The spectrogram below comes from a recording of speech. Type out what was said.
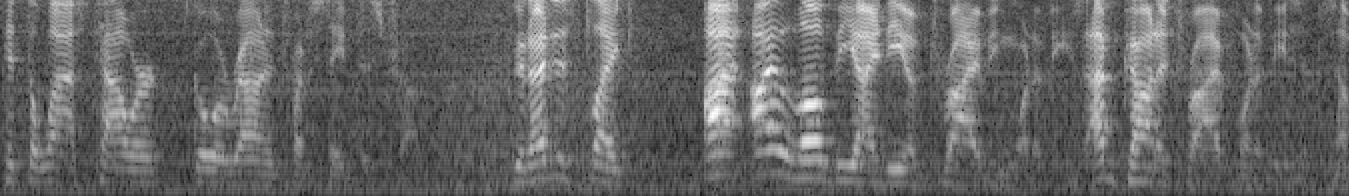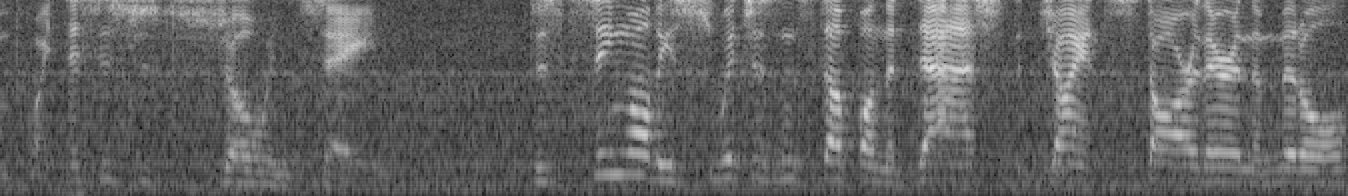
hit the last tower, go around and try to save this truck. Dude, I just, like, I, I love the idea of driving one of these. I've got to drive one of these at some point. This is just so insane. Just seeing all these switches and stuff on the dash, the giant star there in the middle.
